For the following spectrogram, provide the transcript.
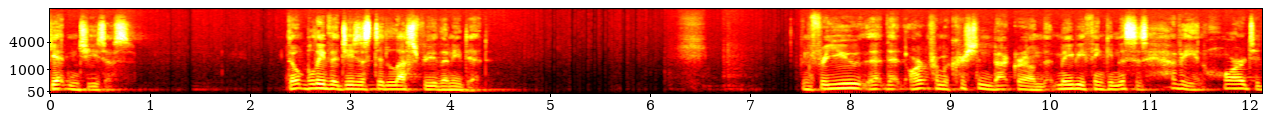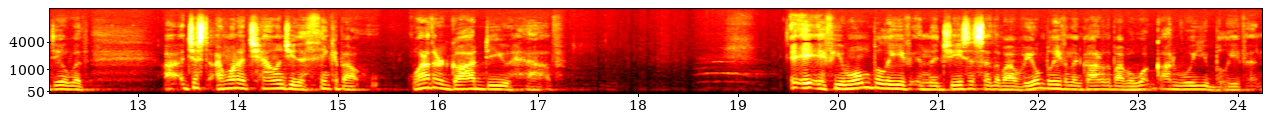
get in Jesus. Don't believe that Jesus did less for you than he did. And for you that, that aren't from a Christian background, that may be thinking this is heavy and hard to deal with, uh, just I want to challenge you to think about what other God do you have? If you won't believe in the Jesus of the Bible, if you don't believe in the God of the Bible, what God will you believe in?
